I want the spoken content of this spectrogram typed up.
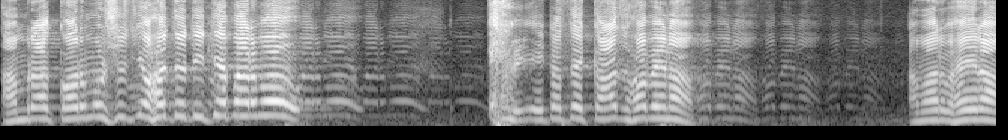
আমরা কর্মসূচি হয়তো দিতে পারব। এটাতে কাজ হবে না। আমার ভাইরা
